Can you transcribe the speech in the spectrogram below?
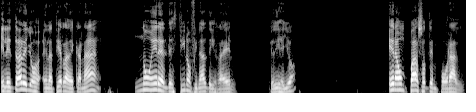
el entrar ellos en la tierra de Canaán no era el destino final de Israel. ¿Qué dije yo? Era un paso temporal.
